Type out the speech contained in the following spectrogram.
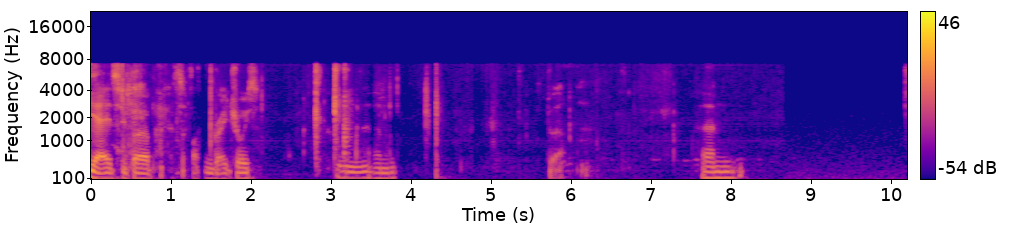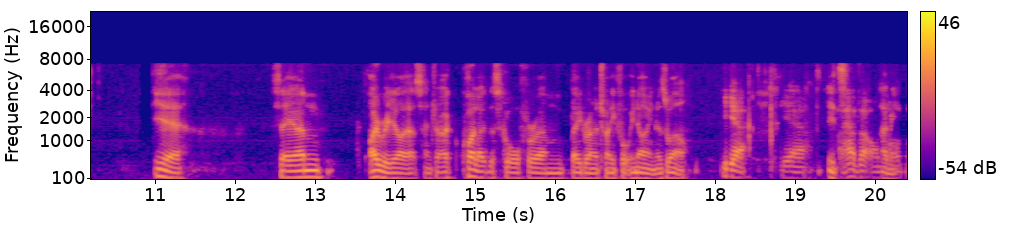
Yeah, it's superb. It's a fucking great choice. Mm. Um, but um, yeah. So um, I really like that soundtrack. I quite like the score for um Blade Runner 2049 as well. Yeah, yeah. It's I have that on. I mean-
